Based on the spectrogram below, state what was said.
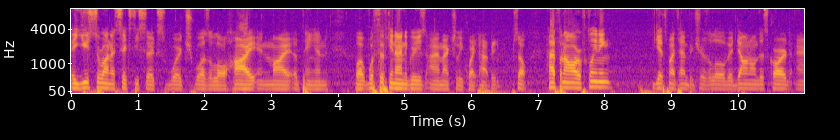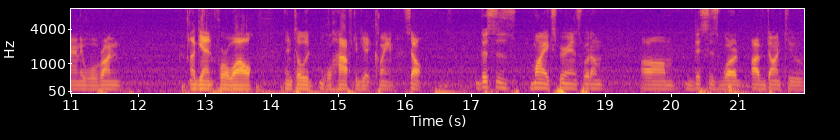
It used to run at 66, which was a little high in my opinion. But with 59 degrees, I'm actually quite happy. So half an hour of cleaning gets my temperatures a little bit down on this card, and it will run again for a while until it will have to get clean. So this is my experience with them. Um, this is what I've done to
